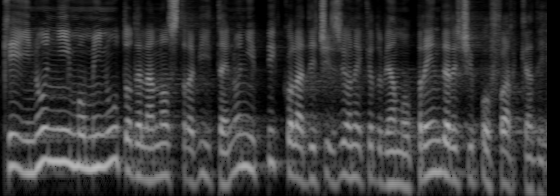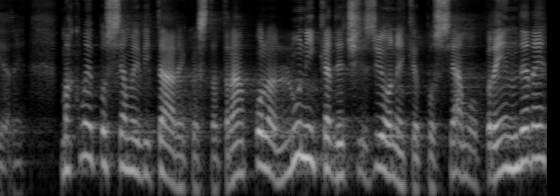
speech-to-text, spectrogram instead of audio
che in ogni minuto della nostra vita, in ogni piccola decisione che dobbiamo prendere ci può far cadere. Ma come possiamo evitare questa trappola? L'unica decisione che possiamo prendere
